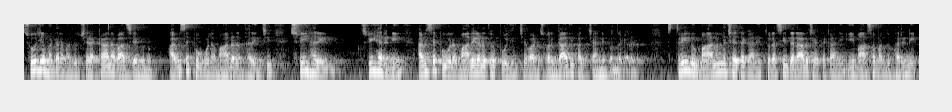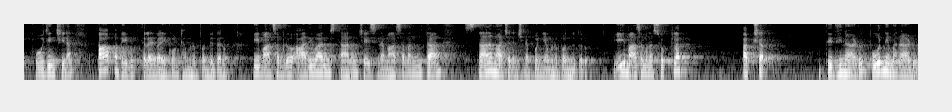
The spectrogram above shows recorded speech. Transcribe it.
సూర్యమండలమందు చిరకాల వాసేగును అవిసె పువ్వుల మాలను ధరించి శ్రీహరి శ్రీహరిని అవిసె పువ్వుల మాలిగలతో పూజించేవాడు స్వర్గాధిపత్యాన్ని పొందగలడు. స్త్రీలు మాలల చేత కానీ తులసి దళాల చేత కానీ ఈ మాసమందు హరిని పూజించిన పాప విముక్తులై వైకుంఠమును పొందుతారు ఈ మాసంలో ఆదివారం స్నానం చేసిన మాసమంతా స్నానమాచరించిన పుణ్యమును పొందుదురు. ఈ మాసమున శుక్ల పక్ష తిథి నాడు పూర్ణిమ నాడు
